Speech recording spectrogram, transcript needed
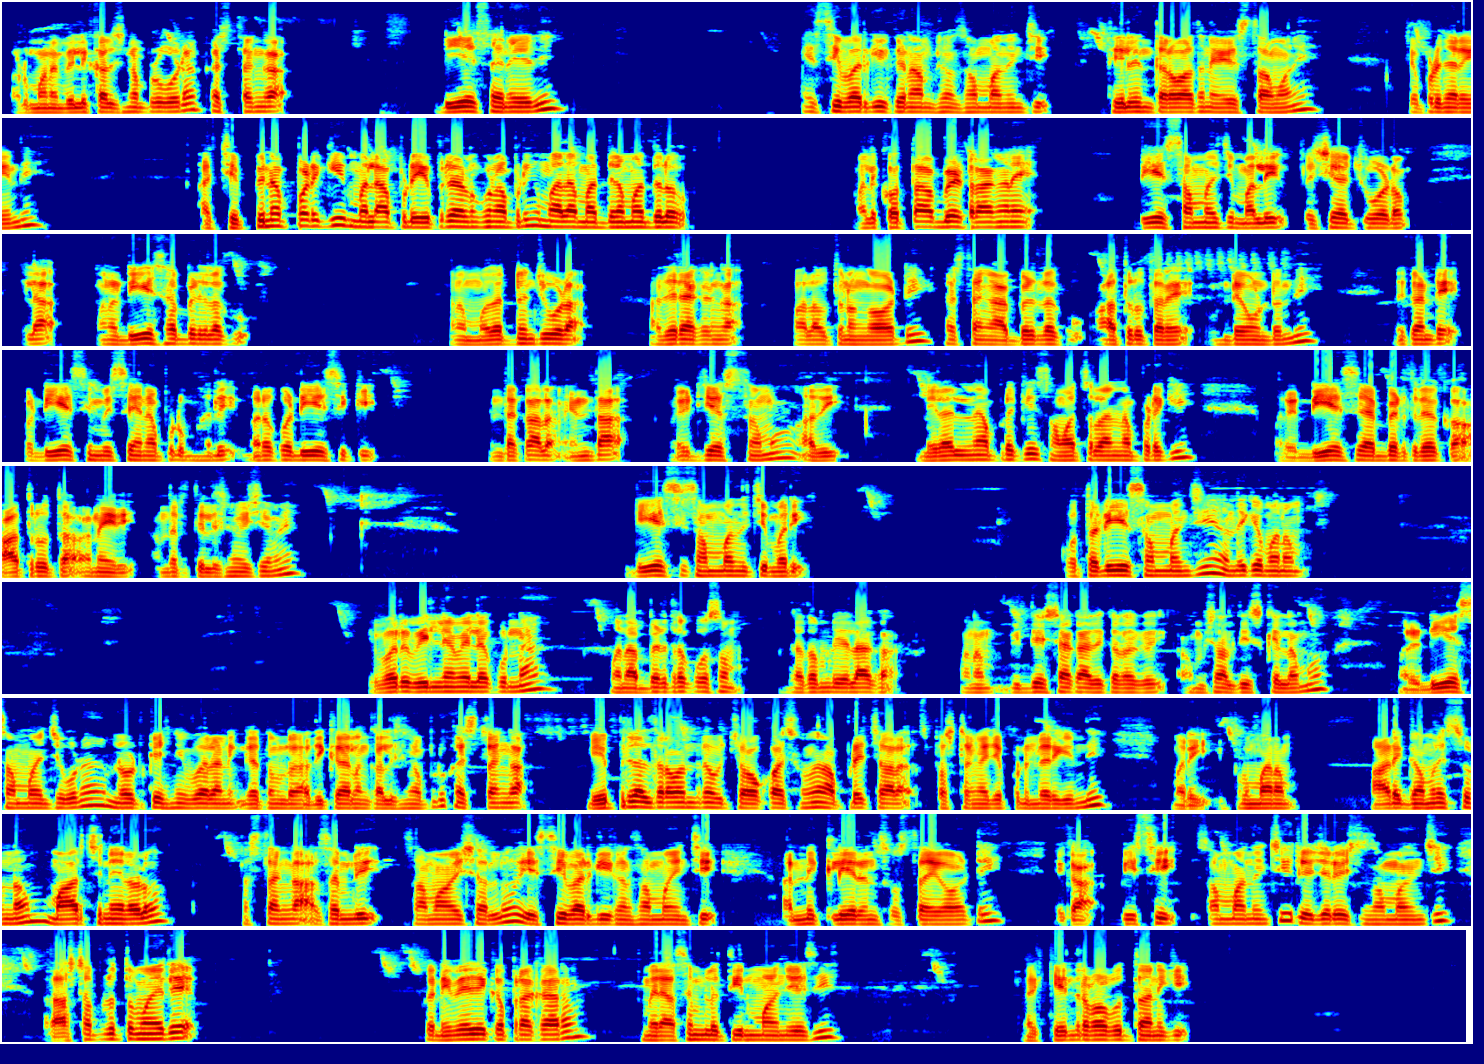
అప్పుడు మనం వెళ్ళి కలిసినప్పుడు కూడా ఖచ్చితంగా డిఎస్ అనేది ఎస్సీ వర్గీకరణ అంశం సంబంధించి తేలిన తర్వాతనే వేస్తామని చెప్పడం జరిగింది. అది చెప్పినప్పటికీ మళ్ళీ అప్పుడు ఏప్రిల్ అనుకున్నప్పటికీ మళ్ళీ మధ్య మధ్యలో మళ్ళీ కొత్త అప్డేట్ రాగానే డిఎస్ సంబంధించి మళ్ళీ ఫ్రెష్గా చూడడం ఇలా మన డిఎస్ అభ్యర్థులకు మనం మొదటి నుంచి కూడా అదే రకంగా ఫాలో అవుతున్నాం కాబట్టి ఖచ్చితంగా అభ్యర్థులకు ఆతృత ఉంటే ఉంటుంది. ఎందుకంటే ఒక డిఎస్సి మిస్ అయినప్పుడు మళ్ళీ మరొక డిఎస్సికి ఎంతకాలం ఎంత వెయిట్ చేస్తామో అది నెలలైనప్పటికీ సంవత్సరాలు అయినప్పటికీ మరి డిఎస్సి అభ్యర్థుల యొక్క ఆతృత అనేది అందరికి తెలిసిన విషయమే. డిఎస్సి సంబంధించి మరి కొత్త డిఎస్ సంబంధించి అందుకే మనం ఎవరు వెళ్ళినా వెళ్ళకుండా మన అభ్యర్థుల కోసం గతంలో ఇలాగా మనం విద్యాశాఖ అధికారుల అంశాలు తీసుకెళ్ళాము మరి డిఎస్ సంబంధించి కూడా నోటిఫికేషన్ ఇవ్వాలని గతంలో అధికారులను కలిసినప్పుడు ఖచ్చితంగా ఏప్రిల్ తర్వాత వచ్చే అవకాశం ఉంది. అప్పుడే చాలా స్పష్టంగా చెప్పడం జరిగింది. మరి ఇప్పుడు మనం ఆడికి గమనిస్తున్నాం మార్చి నెలలో ఖచ్చితంగా అసెంబ్లీ సమావేశాల్లో ఎస్సీ వర్గీకరణ సంబంధించి అన్ని క్లియరెన్స్ వస్తాయి కాబట్టి ఇక బీసీ సంబంధించి రిజర్వేషన్ సంబంధించి రాష్ట్ర ప్రభుత్వం అయితే ఒక నివేదిక ప్రకారం మరి అసెంబ్లీలో తీర్మానం చేసి మరి కేంద్ర ప్రభుత్వానికి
